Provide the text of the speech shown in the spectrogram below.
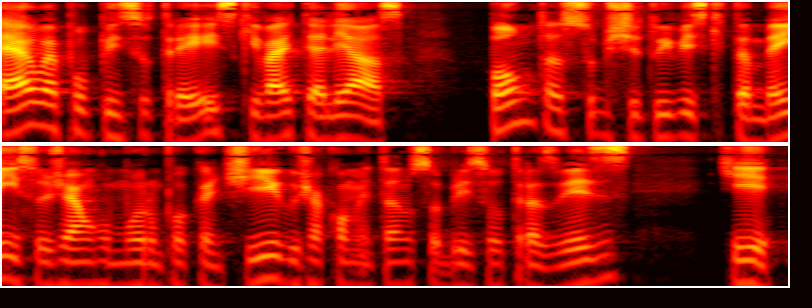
é o Apple Pencil 3, que vai ter ali as pontas substituíveis, que também isso já é um rumor um pouco antigo, já comentamos sobre isso outras vezes, que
